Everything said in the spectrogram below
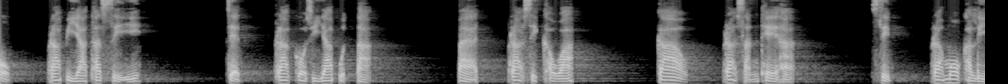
หกพระปิยทัศสีเจ็ดพระโกศิยาปุตตะแปดพระสิกขวะเก้าพระสันเทหะสิบพระโมคคลี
